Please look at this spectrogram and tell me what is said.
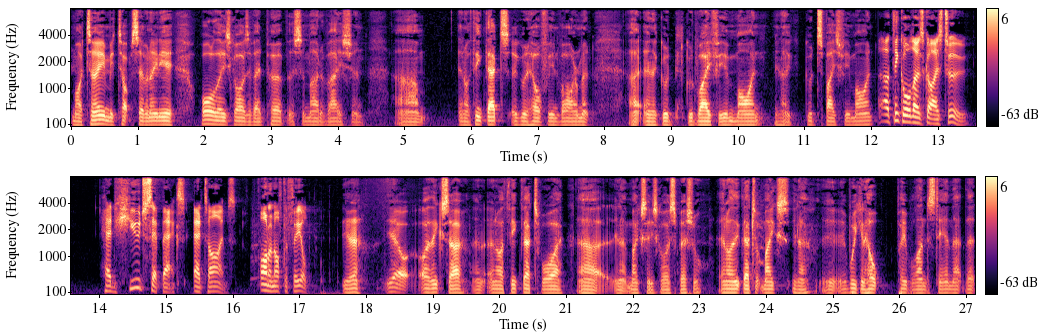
my team, my top 17 here, all of these guys have had purpose and motivation, um, and I think that's a good, healthy environment. Uh, and a good good way for your mind, you know, good space for your mind. I think all those guys too had huge setbacks at times on and off the field. Yeah, yeah, I think so, and, and I think that's why uh, you know it makes these guys special, and I think that's what makes you know if we can help people understand that that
